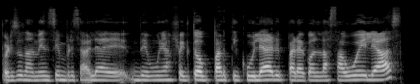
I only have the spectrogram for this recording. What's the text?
por eso también siempre se habla de, de un afecto particular para con las abuelas,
